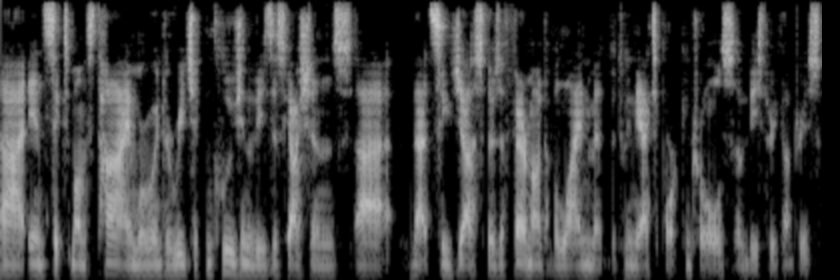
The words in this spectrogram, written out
uh, in six months' time, we're going to reach a conclusion of these discussions uh, that suggests there's a fair amount of alignment between the export controls of these three countries.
